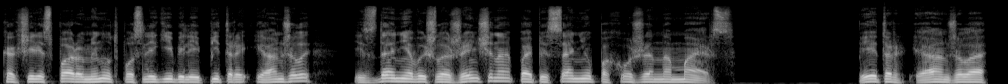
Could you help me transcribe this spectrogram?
как через пару минут после гибели Питера и Анжелы из здания вышла женщина, по описанию похожая на Майерс. «Питер и Анжела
